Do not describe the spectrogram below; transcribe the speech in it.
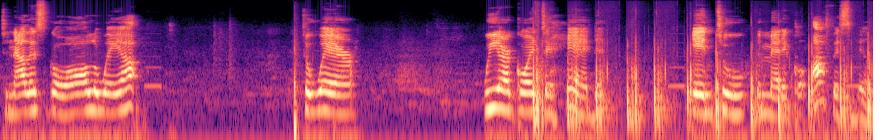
So now let's go all the way up to where we are going to head into the medical office building.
